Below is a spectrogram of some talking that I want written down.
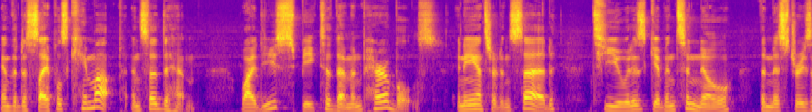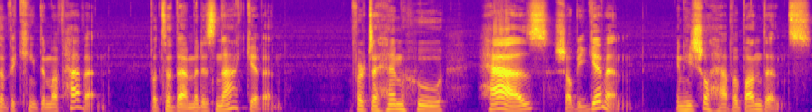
And the disciples came up and said to him, Why do you speak to them in parables? And he answered and said, To you it is given to know the mysteries of the kingdom of heaven, but to them it is not given. For to him who has shall be given, and he shall have abundance.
